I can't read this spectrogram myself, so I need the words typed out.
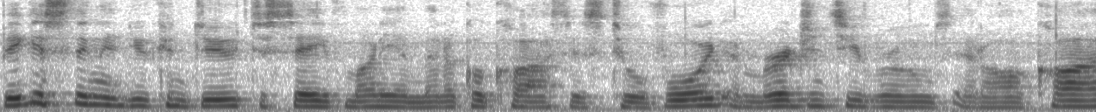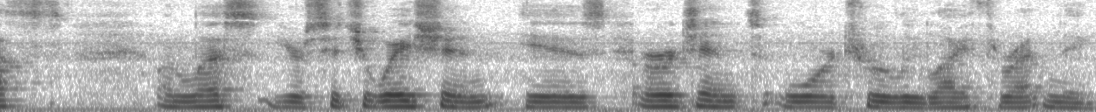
biggest thing that you can do to save money on medical costs is to avoid emergency rooms at all costs unless your situation is urgent or truly life threatening.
